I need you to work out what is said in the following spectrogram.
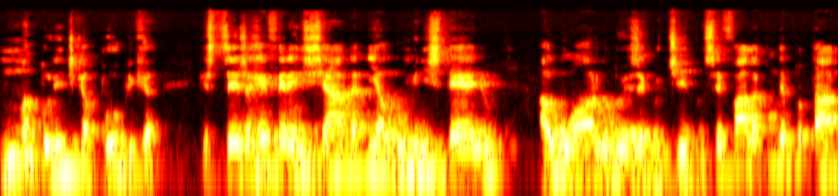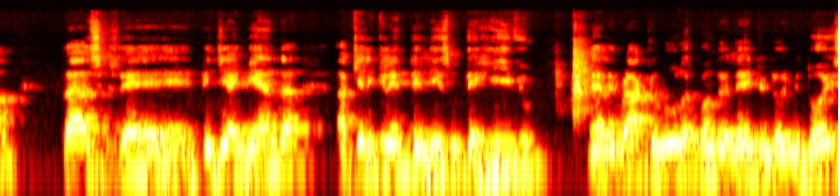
uma política pública que esteja referenciada em algum ministério, algum órgão do executivo. Você fala com o deputado para é, pedir a emenda, aquele clientelismo terrível. Né? Lembrar que o Lula, quando eleito em 2002,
